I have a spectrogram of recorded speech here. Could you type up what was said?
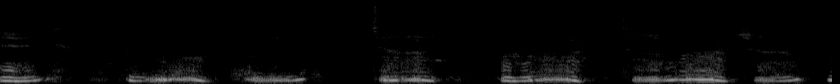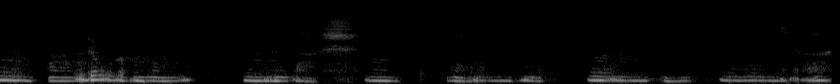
এক দুই তিন চার পাঁচ ছয় সাত আট এটা বড়। নয় দশ এক তিন চার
